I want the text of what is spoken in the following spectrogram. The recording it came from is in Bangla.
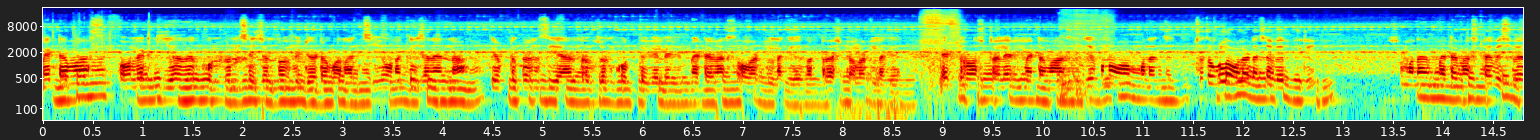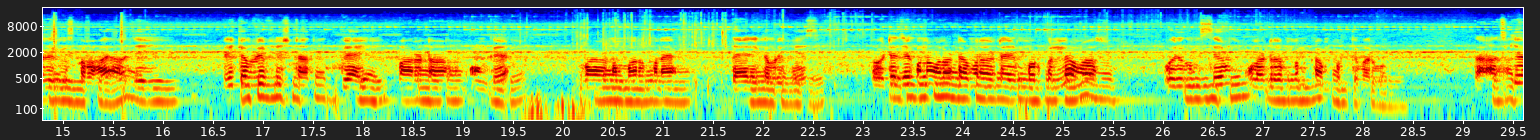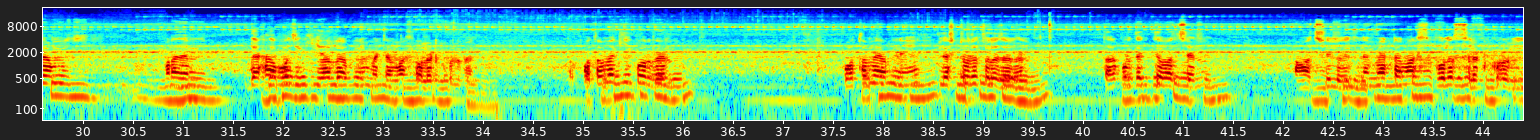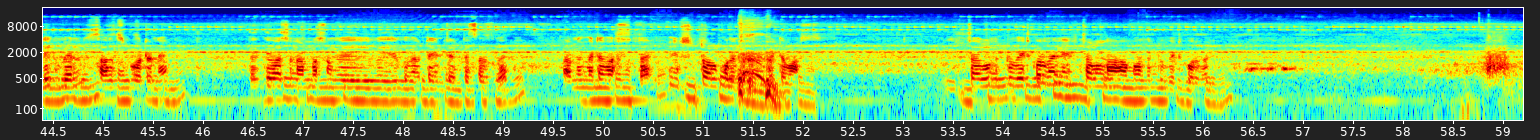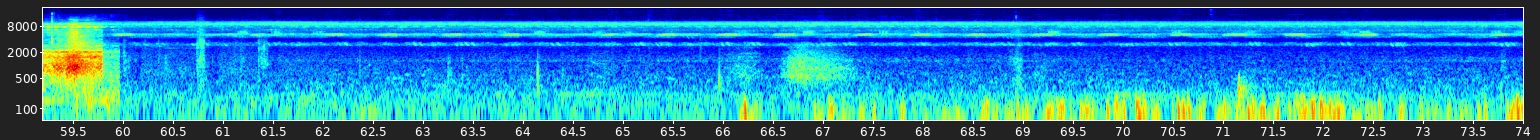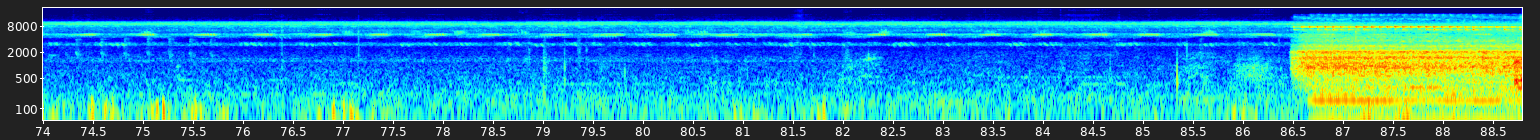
মেটামাস্ক ওয়ালেট কীভাবে খুলবেন সেই জন্য ভিডিওটা বানাচ্ছি। অনেকেই জানেন না ক্রিপ্টোকারেন্সি এয়ারড্রপ জয়েন করতে গেলে মেটামাস্ক ওয়ালেট লাগে বা ট্রাস্ট ওয়ালেট লাগে। এই ট্রাস্ট ওয়ালেট মেটামাস্ক যে কোনো মানে যতগুলো ওয়ালেট আছে ওয়েব থ্রি মানে মেটামাস্কটা বেশিরভাগ ইউজ করা হয়। আর যেই রিকভারি ফিসটা দেয় বারোটা অঙ্কে, বারো নম্বর মানে দেয় রিকভারি ফিস তো ওইটা যে কোনো ওয়ালেটে আমরা ওটা ইম্পোর্ট করলে আমরা ওইরকম সেম ওয়ালেটের কাম করতে পারব। তা আজকে আমি মানে দেখাবো যে কীভাবে আপনি মেটামাস্ক ওয়ালেট খুলবেন তো প্রথমে কি করবেন? প্রথমে আপনি প্লে স্টোরে চলে যাবেন। তারপর দেখতে পাচ্ছেন আমার ছিল এখানে মেটামাস্ক বলে সিলেক্ট করে লিখবেন সার্চ বাটনে দেখতে পাচ্ছেন আপনার সঙ্গে এই- এরকম একটা ইন্টারফেস আসবে। আপনি মেটামাস্কটা ইনস্টল করে নেবেন মেটামাস্ক ইনস্টল একটু ওয়েট করবেন ইনস্টল না হওয়া একটু ওয়েট করবেন।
